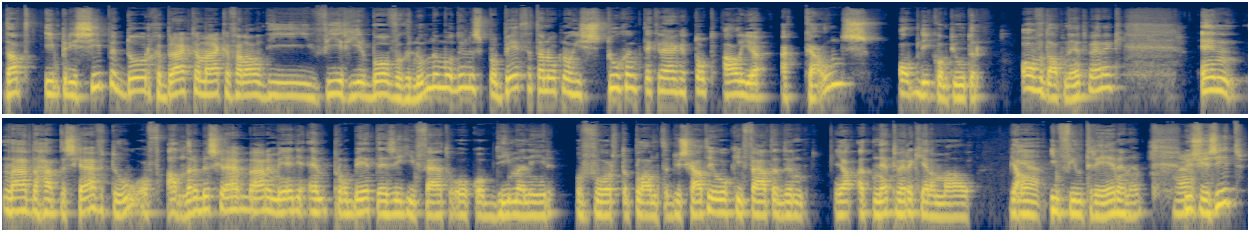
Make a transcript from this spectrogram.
dat in principe door gebruik te maken van al die vier hierboven genoemde modules, probeert het dan ook nog eens toegang te krijgen tot al je accounts op die computer of dat netwerk. En naar de harde schijven toe, of andere beschrijfbare media, en probeert hij zich in feite ook op die manier voor te planten. Dus gaat hij ook in feite de, ja, het netwerk helemaal ja, infiltreren. Hè. Dus je ziet,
